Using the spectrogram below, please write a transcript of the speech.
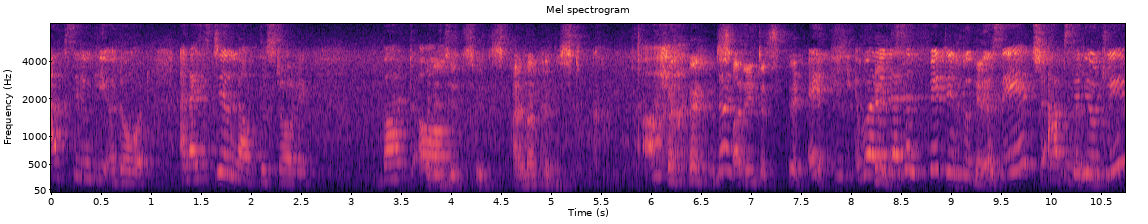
absolutely adored, and I still love the story. But, um, But it's, it's, it's anachronistic. I'm no, sorry to say. it, well, it doesn't fit into Yeah. this age, absolutely.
